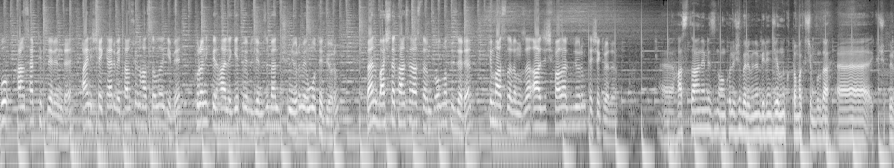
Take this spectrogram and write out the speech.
bu kanser tiplerinde aynı şeker ve tansiyon hastalığı gibi kronik bir hale getirebileceğimizi ben düşünüyorum ve umut ediyorum. Ben başta kanser hastalarımız olmak üzere tüm hastalarımıza acil şifalar diliyorum. Teşekkür ederim. Ee, Hastanemizin onkoloji bölümünün birinci yılını kutlamak için burada e, küçük bir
